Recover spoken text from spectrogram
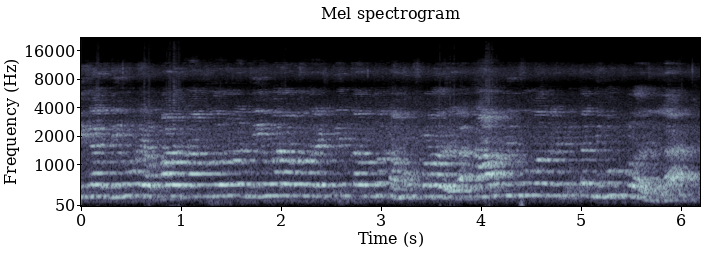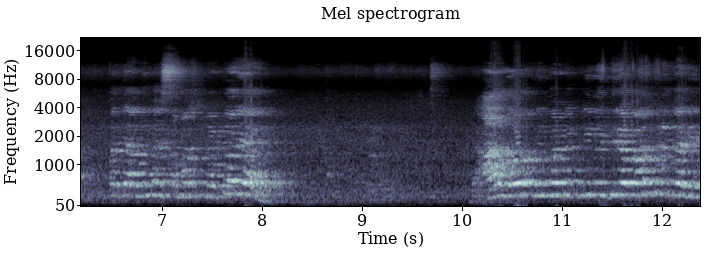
ಈಗ ನೀವು ಹೆಬ್ಬಾಳ ಗ್ರಾಮದವರು ನೀವರ ಒಂದು ರೆಡ್ಡಿ ತಂದು ನಮಗ್ ಕೊಡೋರಿಲ್ಲ ನಾವು ನಿಮಗೂ ಒಂದು ರೆಡ್ಡಿ ತಂದು ನಿಮಗ್ ಕೊಡೋರಿಲ್ಲ ಮತ್ತೆ ಕಟ್ಟೋರು ಯಾರು ಯಾರ್ದವ್ರು ನಿಮ್ಮ ನೀವು ಇದ್ದೀರಪ್ಪ ಅಂತ ತಿಳ್ಕೊಳ್ಳಿ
